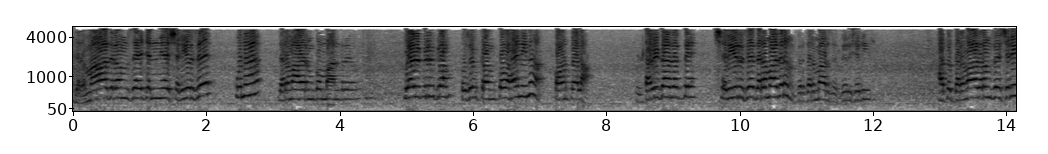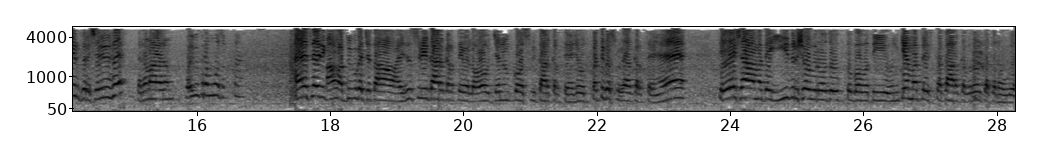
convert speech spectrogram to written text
धर्माधर्म से जन्य शरीर से पुनः धर्माधर्म को मान रहे हो। या विपरीत क्रम, उस क्रम को है नहीं ना? कौन पहला? उल्टा भी कह सकते हैं, शरीर से धर्माधर्म, फिर धर्माधर्म से फिर शरीर। हाँ तो धर्माधर्म से शरीर, फिर शरीर से धर्माधर्म, कोई भी क्रम हो सकता है। ऐसे हम अभिगचता ऐसे स्वीकार करते हुए लोग जन्म को स्वीकार करते हैं, जो उत्पत्ति को स्वीकार करते हैं, तेषा मत ईदृशो विरोध उक्त भवती। उनके मत इस प्रकार का विरोध कथन हुए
